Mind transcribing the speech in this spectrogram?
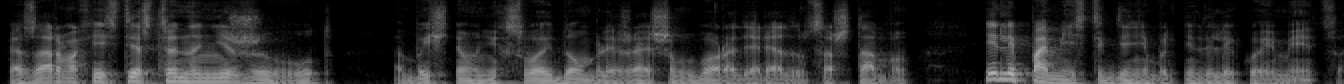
В казармах, естественно, не живут. Обычно у них свой дом в ближайшем городе рядом со штабом или поместье где-нибудь недалеко имеется.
